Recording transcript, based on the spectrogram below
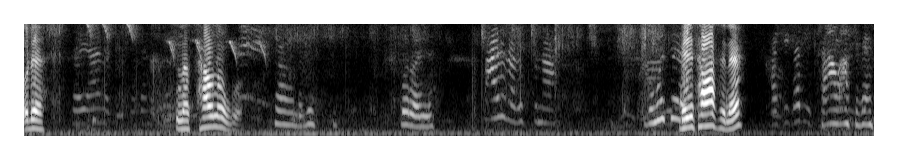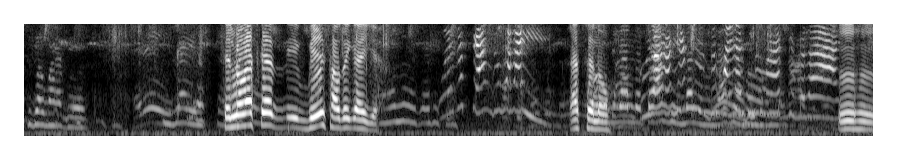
যাও না ছাও না গো। ভেজে ছাওয়া আছে না? খাও আসে বেন সুযোগ বাড়া দে তাহলে নো আজকে ভেজে ছাও দেখে আই গে আচ্ছা নো হুম হুম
